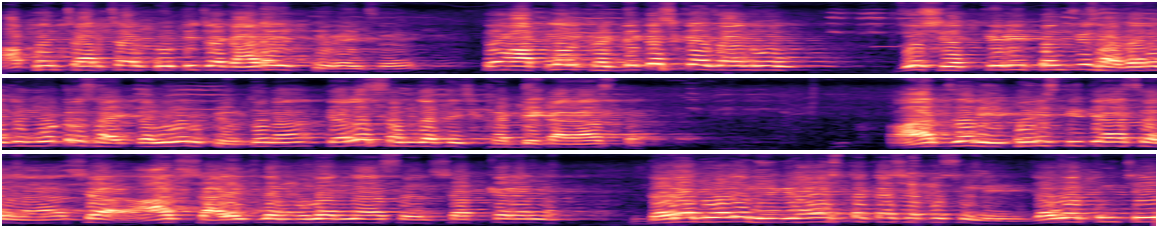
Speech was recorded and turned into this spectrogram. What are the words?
आपण चार चार कोटीच्या गाड्या फिरायचं. तेव्हा आपल्याला खड्डे कसे काय जाणवल? जो शेतकरी पंचवीस हजाराच्या मोटरसायकलवर फिरतो ना त्यालाच समजा त्याचे खड्डे काय असतात. आज जर ही परिस्थिती असेल ना शा- आज शाळेतल्या मुलांना असेल शेतकऱ्यांना दळणवळण ही व्यवस्था कशापासून आहे? जेव्हा तुमचे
